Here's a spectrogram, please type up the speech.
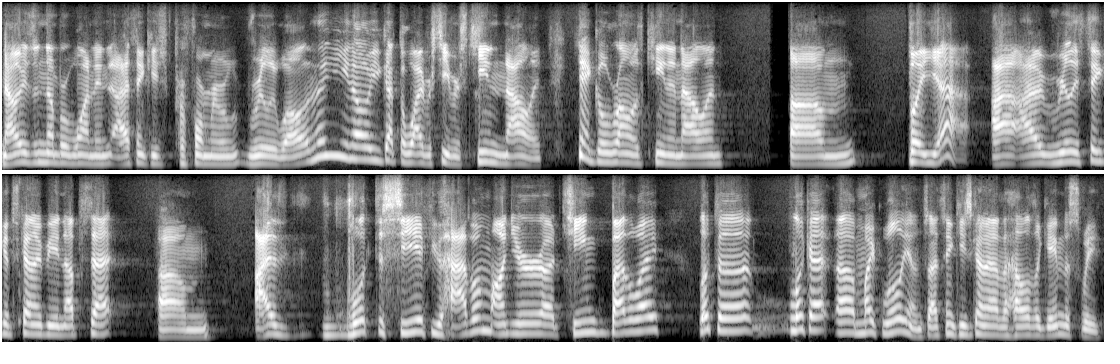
Now he's a number one, and I think he's performing really well. And then you know you got the wide receivers, Keenan Allen. You can't go wrong with Keenan Allen. Um, but yeah, I, I really think it's going to be an upset. Um, I look to see if you have him on your uh, team. By the way, look to look at uh, Mike Williams. I think he's going to have a hell of a game this week.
